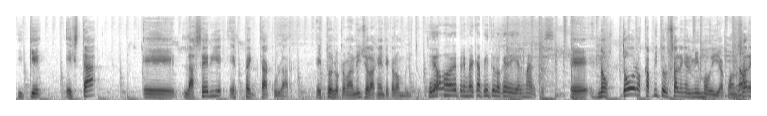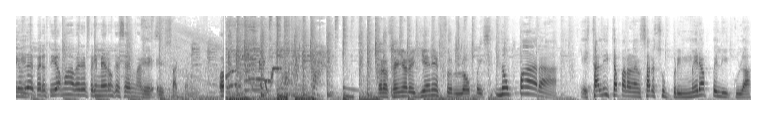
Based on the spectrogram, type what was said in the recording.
y que está eh, la serie espectacular. Esto es lo que me han dicho la gente que lo han visto. Yo vamos a ver el primer capítulo que día, el martes. Eh, no, todos los capítulos salen el mismo día. Cuando No, salen yo pero tú vamos a ver el primero, aunque sea el martes. Eh, exactamente. Pero señores, Jennifer López no para. Está lista para lanzar su primera película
